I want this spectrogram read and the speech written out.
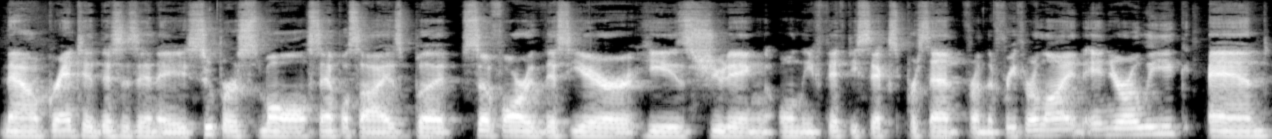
Now, granted, this is in a super small sample size, but so far this year, he's shooting only 56% from the free throw line in EuroLeague. And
